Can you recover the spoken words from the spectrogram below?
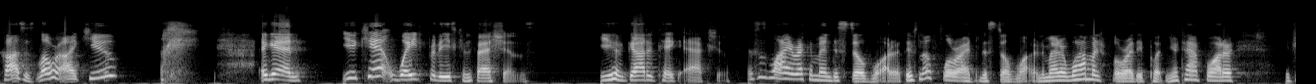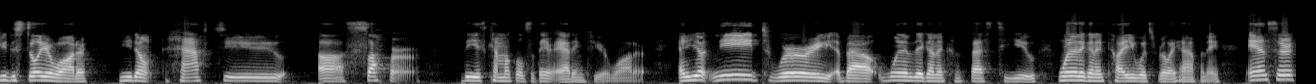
causes lower IQ? Again, you can't wait for these confessions. You have got to take action. This is why I recommend distilled water. There's no fluoride in distilled water. No matter how much fluoride they put in your tap water, if you distill your water, you don't have to uh, suffer these chemicals that they're adding to your water. And you don't need to worry about when are they going to confess to you? When are they going to tell you what's really happening? Answer,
